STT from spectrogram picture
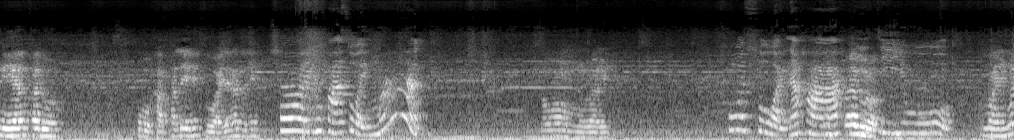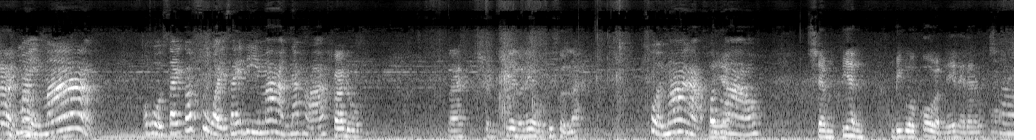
นี่ฮะลูกค้าดู โอ้โหขับทะเลนี่สวยเลยนะตัวนี้ใช่ลูกค้าสวยมากร่องเลยโคตรสวยนะคะเออ GU ใหม่มาก ใหม่มาก โอ้โห ไซส์ก็สวย ไซส์ดีมากนะคะก็ดู นะแชมเปี้ยนตัวนี้โอ้โหที่สุดละ สวยมากอะโคตรว้าวแชมเปี้ยนบิ๊กโลโก้แบบนี้เลยนะ ใช่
